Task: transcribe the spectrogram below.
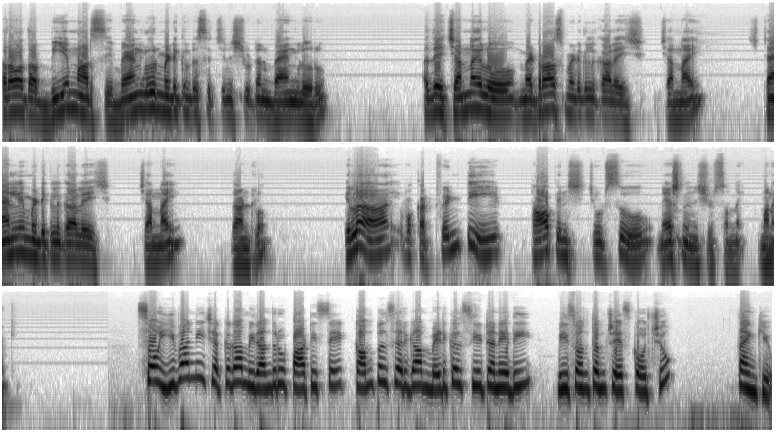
తర్వాత BMRC Bengaluru medical research institute and Bengaluru. అదే చెన్నైలో Madras medical college Chennai Stanley medical college Chennai దాంట్లో. ఇలా ఒక twenty top institutes national institutes ఉన్నాయి మనకి. సో ఇవన్నీ చక్కగా మీరందరూ పాటిస్తే కంపల్సరిగా మెడికల్ సీట్ అనేది మీ సొంతం చేసుకోవచ్చు. థ్యాంక్ యూ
